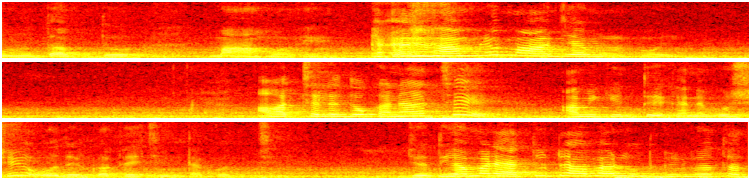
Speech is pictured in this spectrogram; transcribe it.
অনুতপ্ত মা হয়ে? আমরা মা যেমন হই। আমার ছেলে দোকানে আছে, আমি কিন্তু এখানে বসে ওদের কথাই চিন্তা করছি। যদি আমার এতটা আবার উদ্গ্রীবতার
